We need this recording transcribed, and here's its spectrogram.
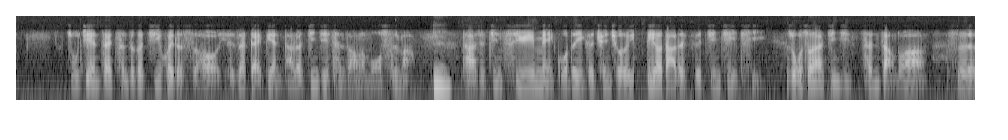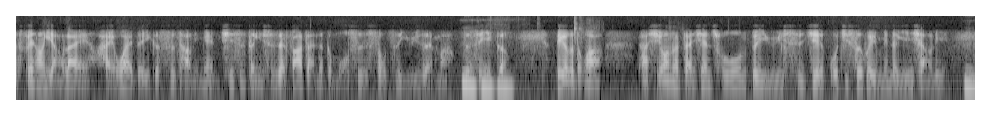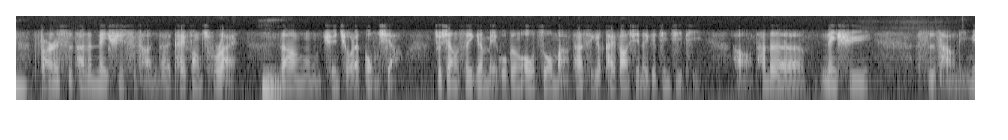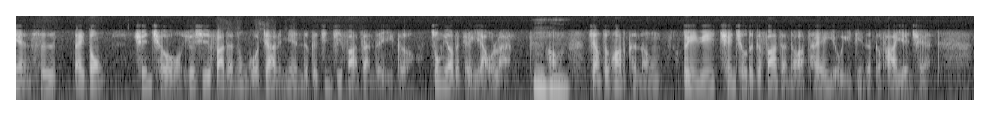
逐渐在趁这个机会的时候，也在改变它的经济成长的模式嘛。嗯，它是仅次于美国的一个全球第二大的一个经济体。如果说它经济成长的话，是非常仰赖海外的一个市场里面，其实等于是在发展那个模式，受制于人嘛。这是一个。嗯嗯嗯第二个的话，他希望呢展现出对于世界国际社会里面的影响力，嗯，反而是它的内需市场应该开放出来，嗯，让全球来共享，就像是一个美国跟欧洲嘛，它是一个开放型的一个经济体，好，它的内需市场里面是带动全球，尤其是发展中国家里面这个经济发展的一个重要的一个摇篮，嗯，好，这样子的话可能。对于全球的一个发展的话，才有一定的一个发言权。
